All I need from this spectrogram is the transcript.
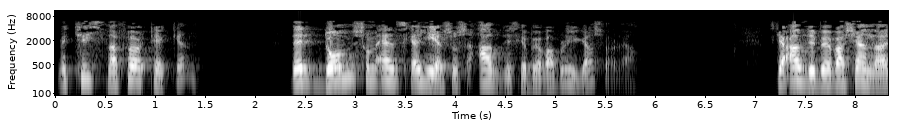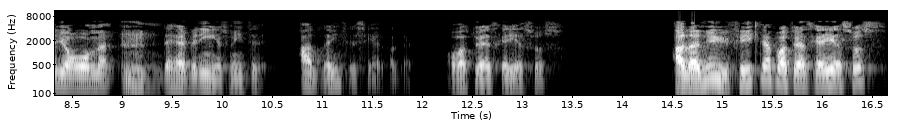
Med kristna förtecken. Där de som älskar Jesus aldrig ska behöva blygas för det. Ska aldrig behöva känna ja men det här är väl ingen som är intresserad, alla är intresserade av att du älskar Jesus. Alla är nyfikna på att du älskar Jesus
